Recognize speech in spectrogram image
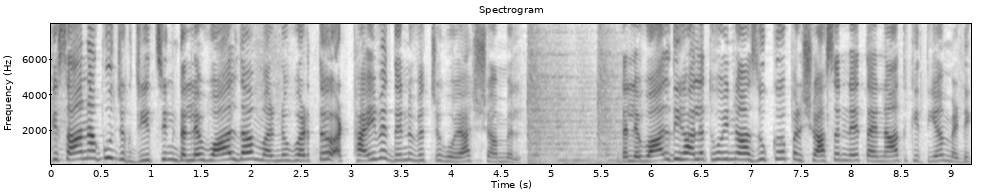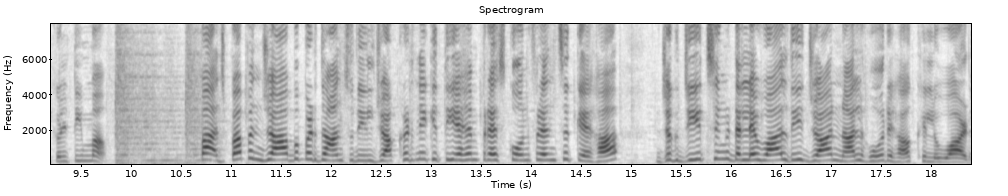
ਕਿਸਾਨ ਆਗੂ ਜਗਜੀਤ ਸਿੰਘ ਡੱਲੇਵਾਲ ਦਾ ਮਰਨ ਵਰਤ 28ਵੇਂ ਦਿਨ ਵਿੱਚ ਹੋਇਆ ਸ਼ਾਮਿਲ। ਡੱਲੇਵਾਲ ਦੀ ਹਾਲਤ ਹੋਈ ਨਾਜ਼ੁਕ, ਪ੍ਰਸ਼ਾਸਨ ਨੇ ਤਾਇਨਾਤ ਕੀਤੀਆਂ ਮੈਡੀਕਲ ਟੀਮਾਂ। ਭਾਜਪਾ ਪੰਜਾਬ ਪ੍ਰਧਾਨ ਸੁਨੀਲ ਜਾਖੜ ਨੇ ਕੀਤੀ ਅਹਿਮ ਪ੍ਰੈਸ ਕਾਨਫਰੰਸ, ਕਿਹਾ, ਜਗਜੀਤ ਸਿੰਘ ਡੱਲੇਵਾਲ ਦੀ ਜਾਨ ਨਾਲ ਹੋ ਰਿਹਾ ਖਿਲਵਾੜ।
